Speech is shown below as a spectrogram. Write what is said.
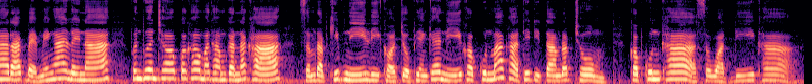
น่ารักแบบง่ายๆเลยนะ เพื่อนๆชอบก็เข้ามาทำกันนะคะสำหรับคลิปนี้รีขอจบเพียงแค่นี้ ขอบคุณมากค่ะที่ติดตามรับชม ขอบคุณค่ะ สวัสดีค่ะ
